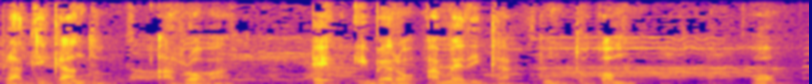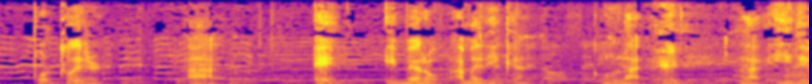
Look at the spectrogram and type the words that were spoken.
platicando arroba e iberoamerica.com o por Twitter a e iberoamerica con la e, la i de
